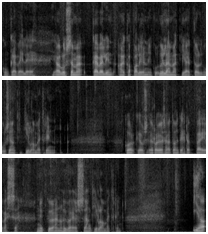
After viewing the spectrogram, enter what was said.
kun kävelee. Ja alussa mä kävelin aika paljon niin kuin ylämäkiä, että oli useankin kilometrin korkeuseroja saatoin tehdä päivässä. Nykyään on hyvä, jos saan kilometrin. Ja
